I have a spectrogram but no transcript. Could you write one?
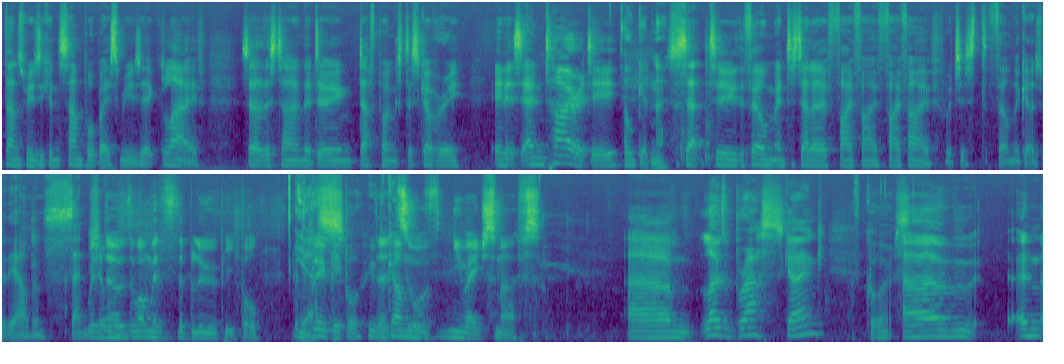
dance music and sample-based music live. So this time they're doing Daft Punk's Discovery in its entirety, Oh goodness. set to the film Interstellar 5555, which is the film that goes with the album. With Essential. the the one with the blue people. With the blue people who the become sort of new age Smurfs. um, loads of brass going. Of course. Um, an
